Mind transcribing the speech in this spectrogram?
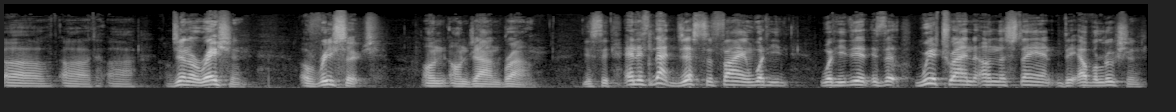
uh, uh, uh, generation of research on, on John Brown. You see, and it's not justifying what he what he did. Is that we're trying to understand the evolution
